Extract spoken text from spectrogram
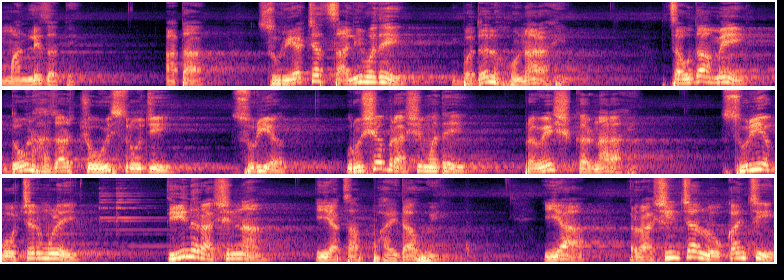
मानले जाते. आता सूर्याच्या चालीमध्ये बदल होणार आहे. चौदा मे दोन हजार चोवीस रोजी सूर्य वृषभ राशीमध्ये प्रवेश करणार आहे. सूर्य गोचरमुळे तीन राशींना याचा फायदा होईल. या राशींच्या लोकांची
